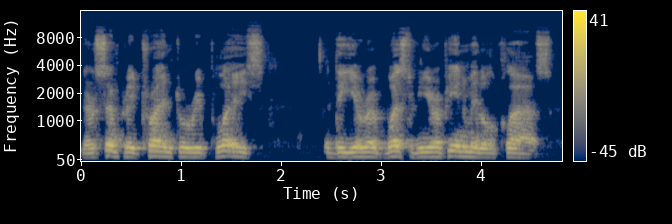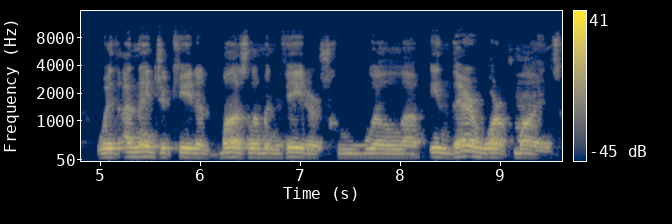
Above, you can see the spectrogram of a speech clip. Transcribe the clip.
They're simply trying to replace the Western European middle class with uneducated Muslim invaders who will, uh, in their warped minds,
